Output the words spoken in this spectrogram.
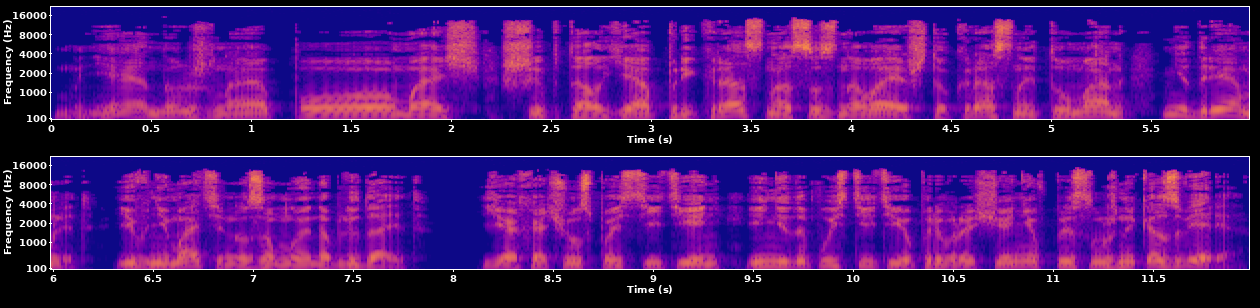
«Мне нужна помощь», — шептал я, прекрасно осознавая, что красный туман не дремлет и внимательно за мной наблюдает. «Я хочу спасти тень и не допустить ее превращения в прислужника зверя».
